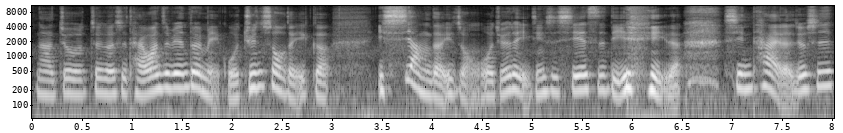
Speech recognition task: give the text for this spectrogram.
那就这个是台湾这边对美国军售的一个。一向的一种，我觉得已经是歇斯底里的心态了，就是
